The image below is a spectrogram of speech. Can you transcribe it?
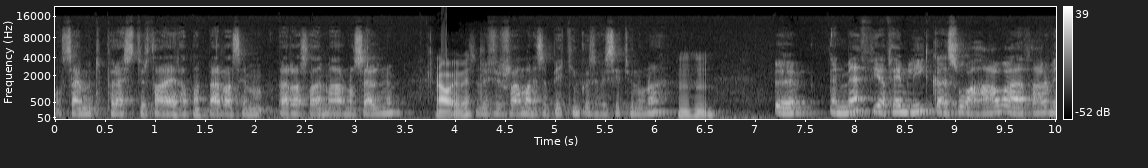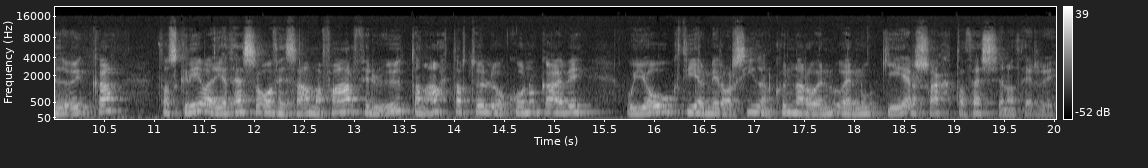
Og Sæmundi prestur það er hérna berra, sem, berra saði maðurinn á selnum sem er fyrir framann þessa byggingu sem við sitjum núna. Mhm, um, en með því að þeim líkaði svo að hafa eða þar við auka þá skrifaði ég þessa ofið sama far fyrir utan áttartölu og konungæfi og jók því er mér var síðan kunnar og er, og er nú ger sagt á þessi en á þeirri.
